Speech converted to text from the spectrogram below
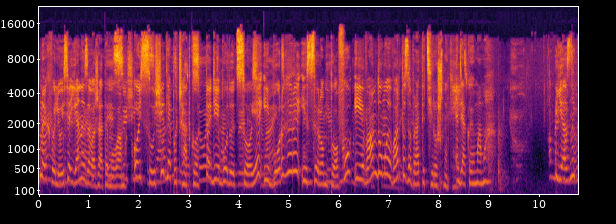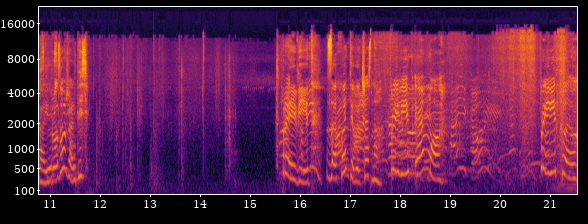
Не хвилюйся, я не заважатиму вам. Ось суші для початку. Тоді будуть соя і бургери із сиром тофу. І вам, думаю, варто забрати ці рушники. Дякую, мамо. Я зникаю, розважайтесь. Привіт! Заходьте ви вчасно. Привіт, Еммо. Привіт, Клео.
